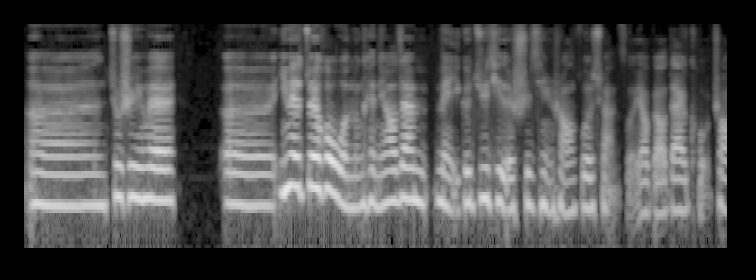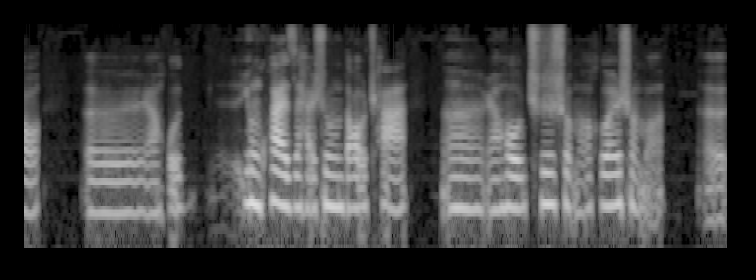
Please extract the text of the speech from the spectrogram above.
呃，就是因为。呃，因为最后我们肯定要在每一个具体的事情上做选择，要不要戴口罩，呃，然后用筷子还是用刀叉，嗯，然后吃什么喝什么，呃，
